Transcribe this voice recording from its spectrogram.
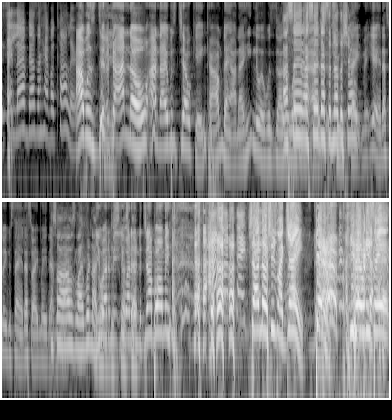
You said love doesn't have a color. I was. di- I know. I, know, I was joking. Calm down. Now, he knew it was. Uh, I it said- wasn't I a- said that's another show. Statement. Yeah, that's what he was saying. That's why he made that. So I was like, we're not you going wanted to me. You discuss wanted him to jump on me. I was say, I know she's like Jay, get him. you heard what he said?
